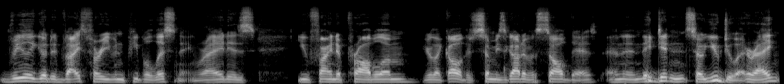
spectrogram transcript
really good advice for even people listening, right? Is you find a problem, you're like, oh, there's somebody's got to have solved this, and then they didn't, so you do it, right?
